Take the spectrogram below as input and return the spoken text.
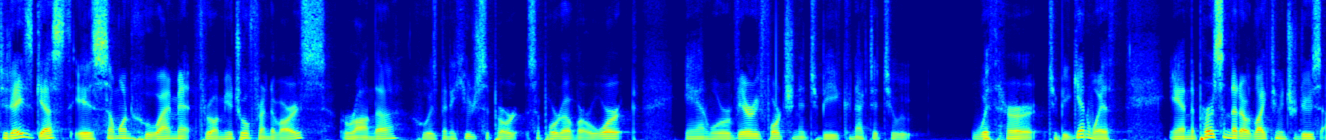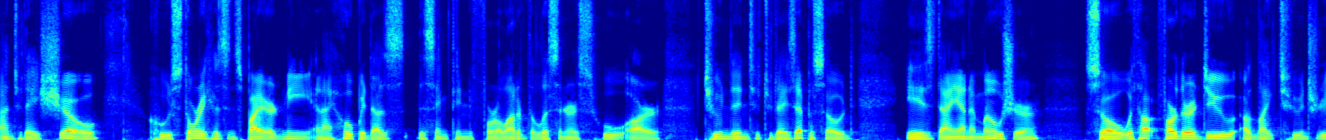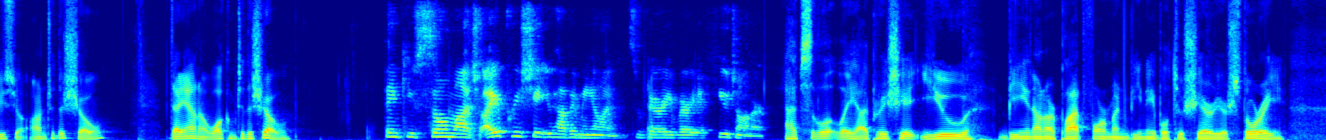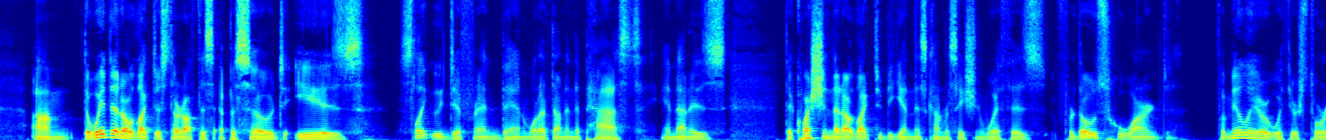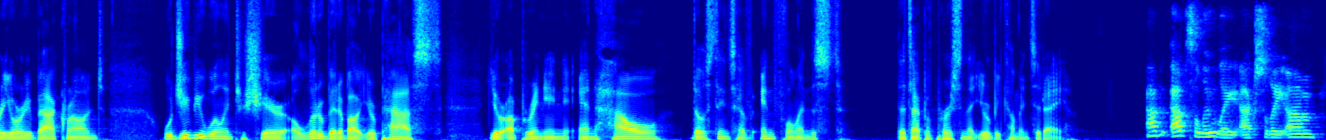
Today's guest is someone who I met through a mutual friend of ours, Rhonda, who has been a huge support, supporter of our work, and we're very fortunate to be connected to with her to begin with. And the person that I would like to introduce on today's show, whose story has inspired me, and I hope it does the same thing for a lot of the listeners who are tuned into today's episode, is Diana Moshier. So, without further ado, I would like to introduce you onto the show. Diana, welcome to the show. Thank you so much. I appreciate you having me on. It's very, very a huge honor. Absolutely. I appreciate you being on our platform and being able to share your story. Um, the way that I would like to start off this episode is slightly different than what I've done in the past, and that is the question that I would like to begin this conversation with is for those who aren't familiar with your story or your background, would you be willing to share a little bit about your past, your upbringing, and how those things have influenced the type of person that you're becoming today? Absolutely, actually. Um,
